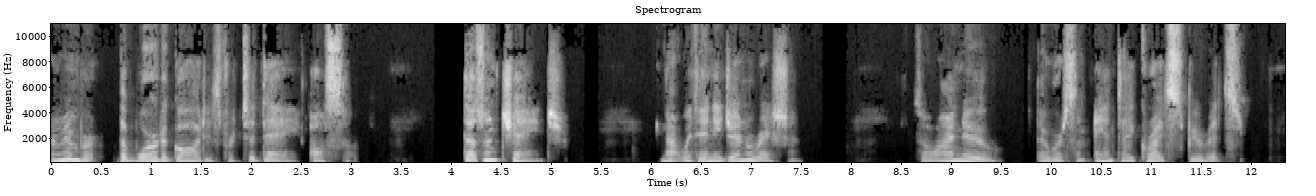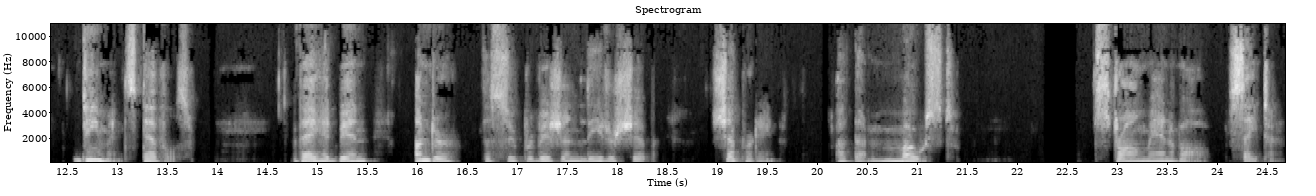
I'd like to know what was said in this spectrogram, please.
remember, the Word of God is for today also. Doesn't change. Not with any generation. So I knew there were some antichrist spirits, demons, devils. They had been under the supervision, leadership, shepherding of the most strong man of all, Satan.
